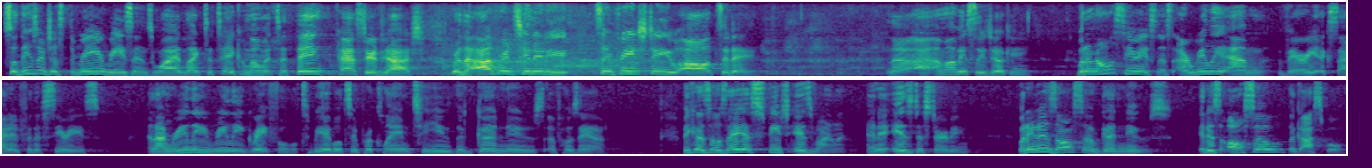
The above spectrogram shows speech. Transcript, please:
So these are just three reasons why I'd like to take a moment to thank Pastor Josh for the opportunity to preach to you all today. Now, I'm obviously joking, But in all seriousness, I really am very excited for this series. And I'm really, really grateful to be able to proclaim to you the good news of Hosea. Because Hosea's speech is violent and it is disturbing, but it is also good news. It is also the gospel.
